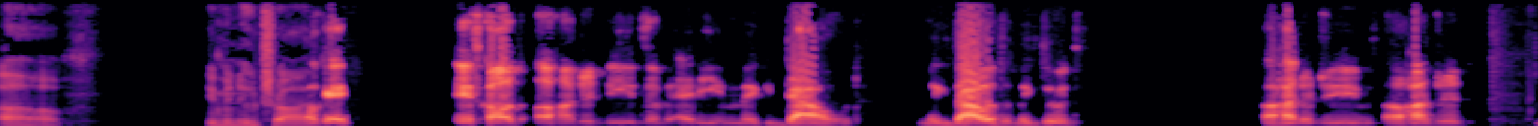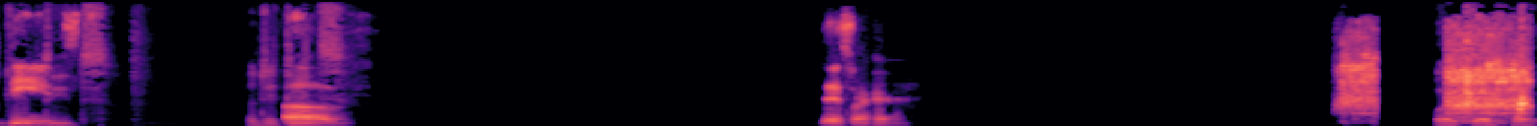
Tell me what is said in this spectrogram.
uh, Jimmy Neutron. Okay, it's called A Hundred Deeds of Eddie McDowd. McDowd, McDude. A hundred dreams, a hundred deeds. Hundred of deeds. this right here. What the fuck?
